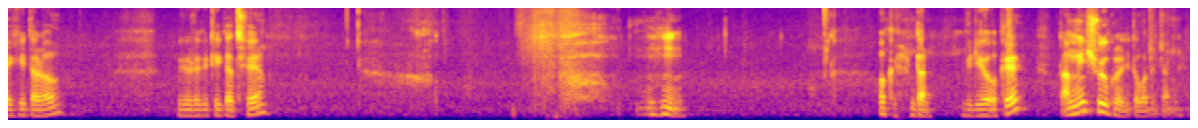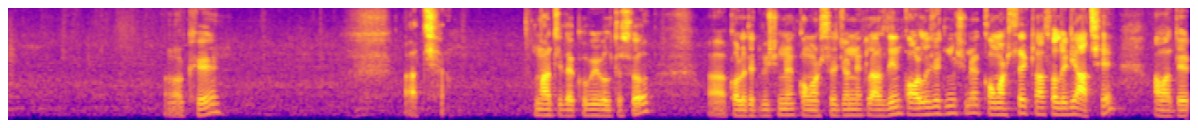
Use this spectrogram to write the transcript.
দেখি দাঁড়াও। ভিডিওটা কি ঠিক আছে? হুম। Okay, done, video, okay. তো আমি শুরু করে দিই তোমাদের জন্য। ওকে। আচ্ছা। মাঝে কবি বলতেছো। কলেজ অ্যাডমিশনের কমার্সের জন্য ক্লাস দিন। কলেজ অ্যাডমিশনের কমার্সের ক্লাস অলরেডি আছে। আমাদের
